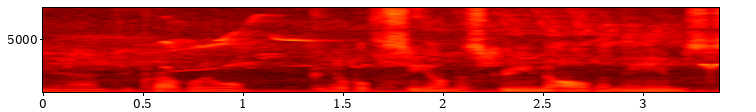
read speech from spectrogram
And you probably won't be able to see on the screen all the names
